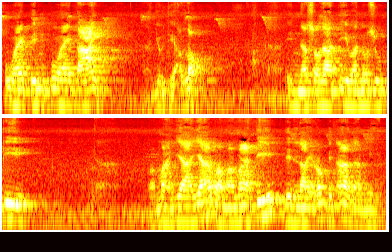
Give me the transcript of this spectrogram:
ผู้ให้เป็นผู้ให้ตายอยู่ที่อัลลอฮ์อินนัสลาตีวานุสุกีวะมายายาวะมามาตีดินลายรบบินอาลามีการทำมายังกับบินอัลลอฮ์ถือว่าอัลลอฮ์องค์เดียวที่เป็นตัวของเราว่าม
